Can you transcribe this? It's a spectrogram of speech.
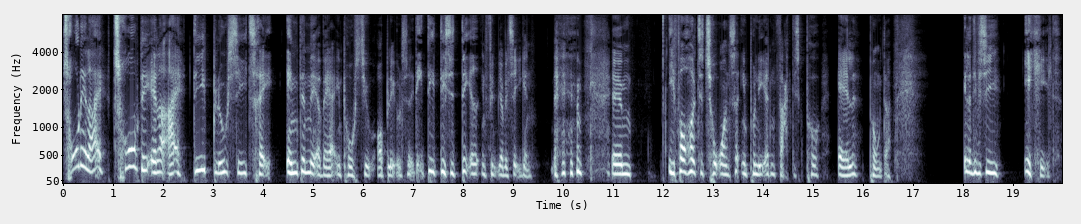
tro det eller ej, tro det eller ej, Deep Blue Sea 3 endte med at være en positiv oplevelse. Det, det er decideret en film, jeg vil se igen. øhm, I forhold til toren, så imponerer den faktisk på alle punkter. Eller det vil sige, ikke helt.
